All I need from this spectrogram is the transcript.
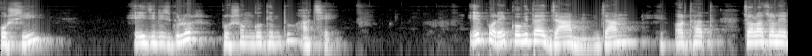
অসি এই জিনিসগুলোর প্রসঙ্গ কিন্তু আছে। এরপরে কবিতায় যান যান অর্থাৎ চলাচলের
